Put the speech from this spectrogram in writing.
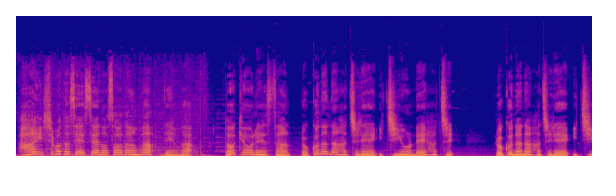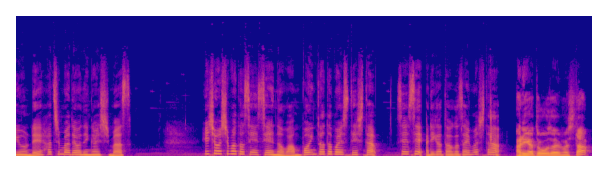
はい柴田先生の相談は電話東京03-6780-1408 6780-1408までお願いします。以上柴田先生のワンポイントアドバイスでした。先生ありがとうございました。ありがとうございました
